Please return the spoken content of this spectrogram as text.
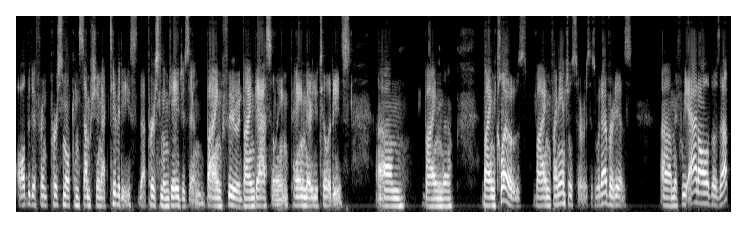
all the different personal consumption activities that person engages in buying food, buying gasoline, paying their utilities, um, buying the buying clothes, buying financial services, whatever it is. Um, if we add all of those up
